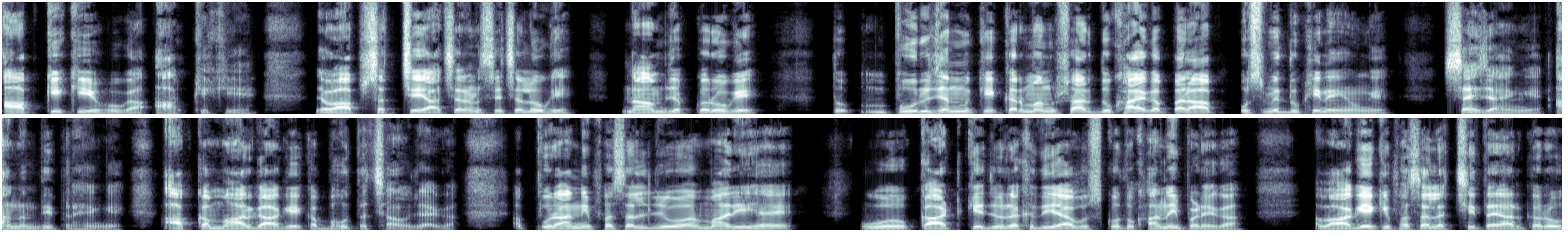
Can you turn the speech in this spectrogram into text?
आपके किए होगा, आपके किए। जब आप सच्चे आचरण से चलोगे, नाम जब करोगे तो पूर्व जन्म के कर्मानुसार दुख आएगा पर आप उसमें दुखी नहीं होंगे। सह जाएँगे, आनंदित रहेंगे। आपका मार्ग आगे का बहुत अच्छा हो जाएगा। अब पुरानी फ़सल जो हमारी है, वो काट के जो रख दिया उसको तो खाना ही पड़ेगा। अब आगे की फ़सल अच्छी तैयार करो,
